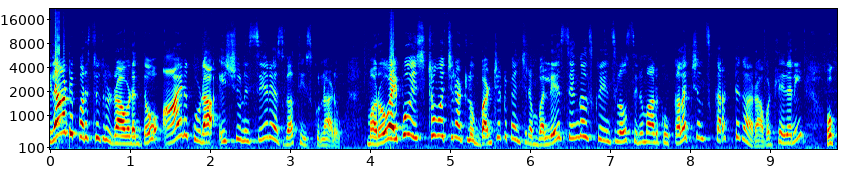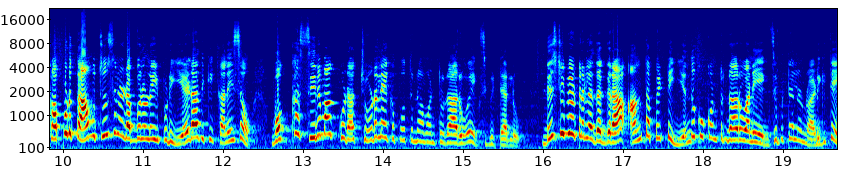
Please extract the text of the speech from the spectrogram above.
ఇలాంటి పరిస్థితులు రావడంతో ఆయన కూడా ఇష్యూని సీరియస్గా తీసుకున్నాడు. మరోవైపు ఇష్టం వచ్చినట్లు బడ్జెట్ పెంచడం వల్లే సింగిల్ స్క్రీన్స్లో సినిమాలకు కలెక్షన్స్ కరెక్ట్గా రావట్లేదని ఒకప్పుడు తాము చూసిన డబ్బులను ఇప్పుడు ఏడాదికి కనీసం ఒక్క సినిమా కూడా చూడలేకపోతున్నామంటున్నారు ఎగ్జిబిటర్లు. డిస్ట్రిబ్యూటర్ల దగ్గర అంత పెట్టి ఎందుకు కొంటున్నారు అని ఎగ్జిబిటర్లను అడిగితే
